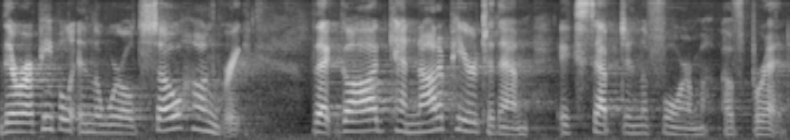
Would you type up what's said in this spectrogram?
There are people in the world so hungry that God cannot appear to them except in the form of bread.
